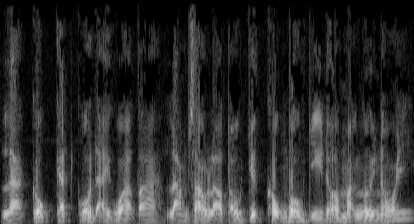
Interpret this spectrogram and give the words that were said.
là cốt cách của đại hoa ta, làm sao là tổ chức khủng bố gì đó mà ngươi nói?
